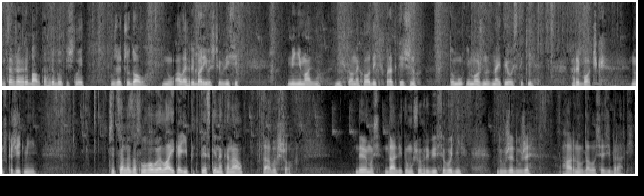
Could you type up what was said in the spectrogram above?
Ну це вже грибалка. Гриби пішли вже чудово. Ну, але грибарів ще в лісі мінімально. Ніхто не ходить практично, тому і можна знайти ось такі грибочки. Ну скажіть мені, чи це не заслуговує лайка і підписки на канал? Та ви що? Дивимось далі, тому що грибів сьогодні дуже-дуже гарно вдалося зібрати.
